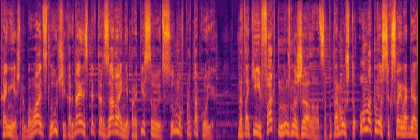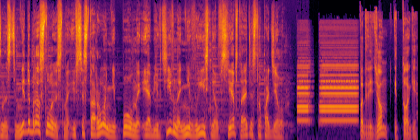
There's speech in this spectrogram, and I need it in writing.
Конечно, бывают случаи, когда инспектор заранее прописывает сумму в протоколе. На такие факты нужно жаловаться, потому что он отнесся к своим обязанностям недобросовестно и всесторонне, полно и объективно не выяснил все обстоятельства по делу. Подведем итоги.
